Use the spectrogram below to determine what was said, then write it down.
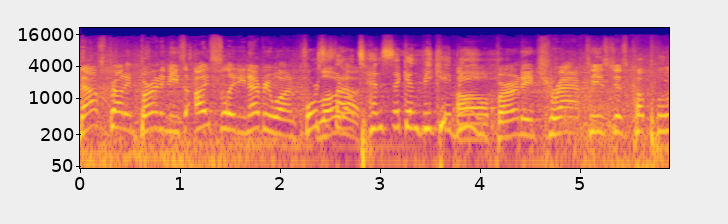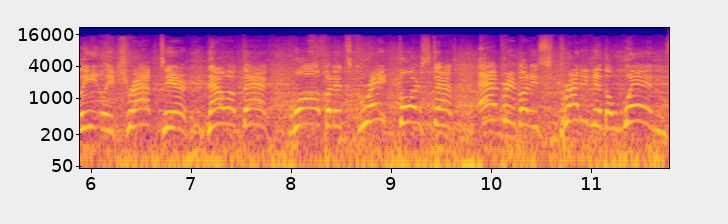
Now sprouting Burning. He's isolating everyone. Forces Loda. out 10 second BKB. Oh, Burning trapped. He's just completely trapped here. Now a back wall, but it's great force steps. Everybody's spreading to the winds,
